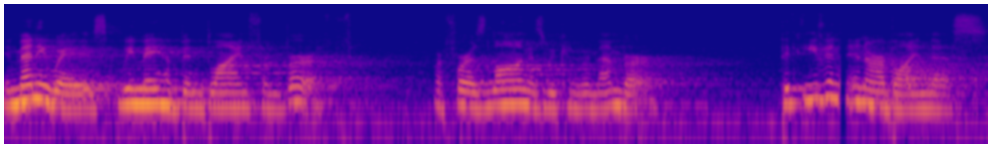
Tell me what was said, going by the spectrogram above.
In many ways, we may have been blind from birth or for as long as we can remember. But even in our blindness,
